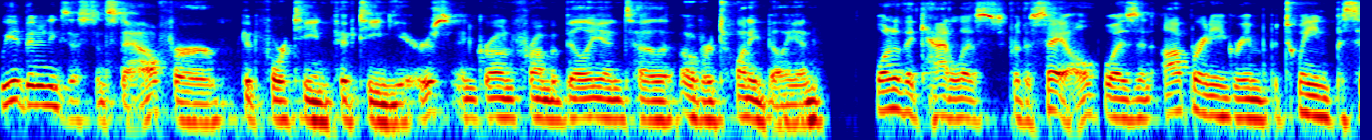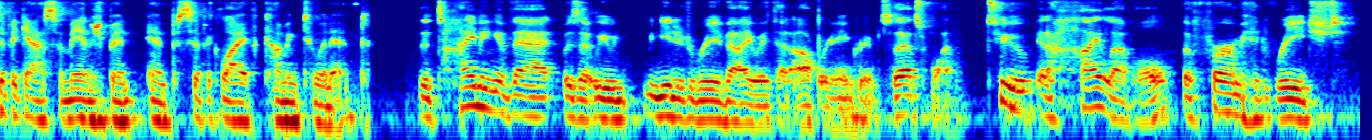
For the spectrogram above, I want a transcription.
We had been in existence now for good 14, 15 years and grown from a billion to over 20 billion. One of the catalysts for the sale was an operating agreement between Pacific Asset Management and Pacific Life coming to an end the timing of that was that we, we needed to reevaluate that operating agreement. So that's one. Two, at a high level, the firm had reached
